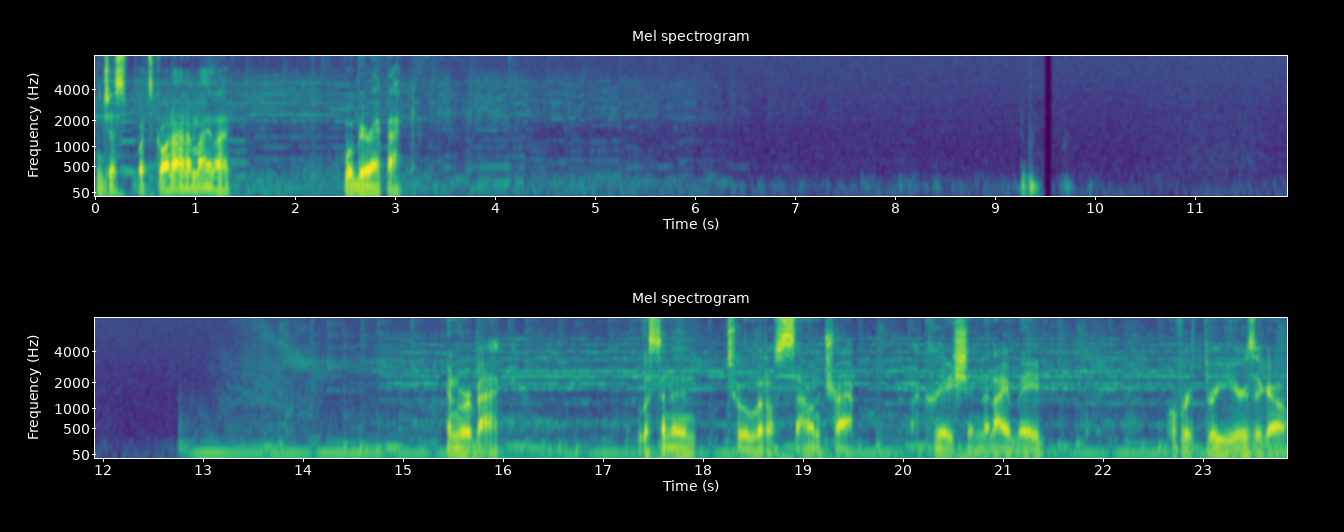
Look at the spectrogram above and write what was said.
and just what's going on in my life. We'll be right back. And we're back listening to a little soundtrack, a creation that I made over three years ago.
